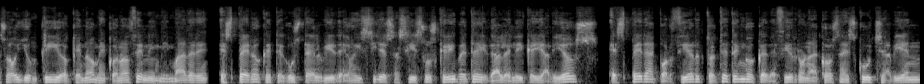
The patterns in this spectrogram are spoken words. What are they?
Soy un tío que no me conoce ni mi madre, espero que te guste el vídeo y si es así suscríbete y dale like y adiós. Espera, por cierto te tengo que decir una cosa, escucha bien,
